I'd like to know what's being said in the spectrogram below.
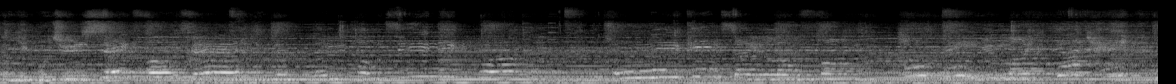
到亦會全釋放這製路況，好比原來一起能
